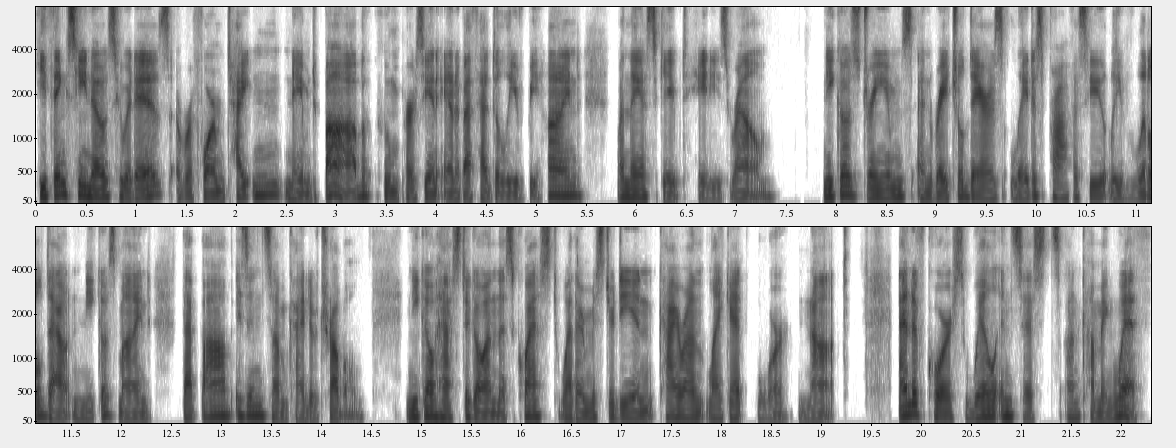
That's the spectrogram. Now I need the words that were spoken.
He thinks he knows who it is, a reformed titan named Bob, whom Percy and Annabeth had to leave behind when they escaped Hades' realm. Nico's dreams and Rachel Dare's latest prophecy leave little doubt in Nico's mind that Bob is in some kind of trouble. Nico has to go on this quest, whether Mr. D and Chiron like it or not. And of course, Will insists on coming with.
